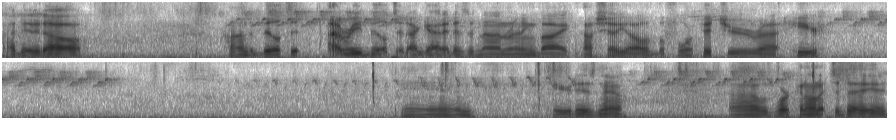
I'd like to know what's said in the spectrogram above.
I did it all. Honda built it. I rebuilt it. I got it as a non-running bike. I'll show you all a before picture right here. And here it is now. I was working on it today. I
